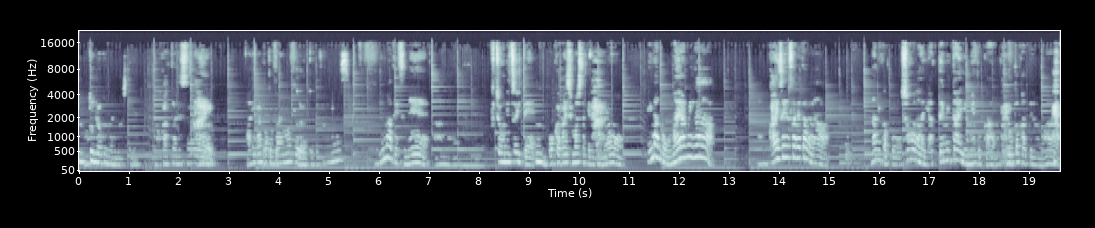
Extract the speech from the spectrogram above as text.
本当に楽になりましたね。よかったです。はい。ありがとうございます。ありがとうございます。今ですね、あの、不調についてお伺いしましたけれども、うん、今のお悩みが改善されたら、何かこう、将来やってみたい夢とか、目標とかっていうのは、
